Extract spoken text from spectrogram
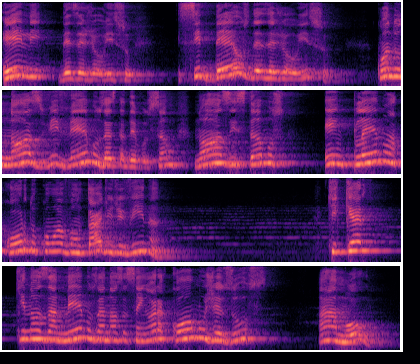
Ele desejou isso. Se Deus desejou isso, quando nós vivemos esta devoção, nós estamos em pleno acordo com a vontade divina, que quer que nós amemos a Nossa Senhora como Jesus a amou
